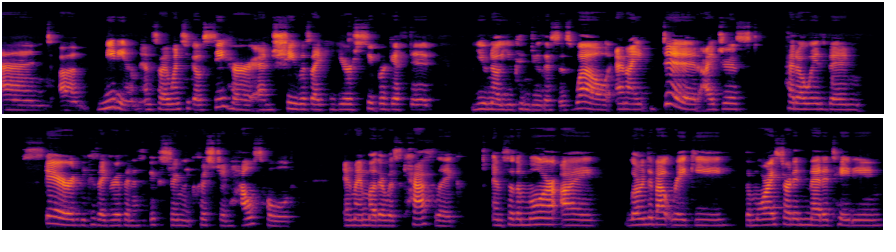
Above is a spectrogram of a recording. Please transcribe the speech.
and um, medium. And so I went to go see her and she was like you're super gifted you know you can do this as well and I did I just had always been scared because I grew up in an extremely Christian household and my mother was Catholic. And so the more I learned about Reiki, the more I started meditating,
